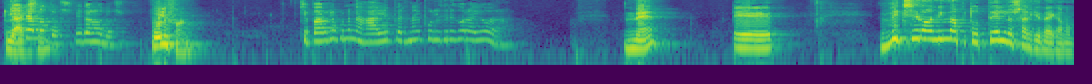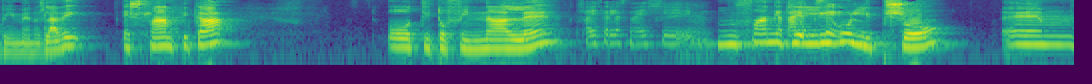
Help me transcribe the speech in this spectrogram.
Τουλάχιστον. όντως. Ήταν όντως. Πολύ φαν. Και παρόλο που είναι μεγάλη, περνάει πολύ γρήγορα η ώρα. Ναι. Ε, δεν ξέρω αν είμαι από το τέλος αρκετά ικανοποιημένος. Δηλαδή, αισθάνθηκα ότι το φινάλε Θα ήθελες να έχει. μου φάνηκε Κατάληξη. λίγο λυψό, εμ,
